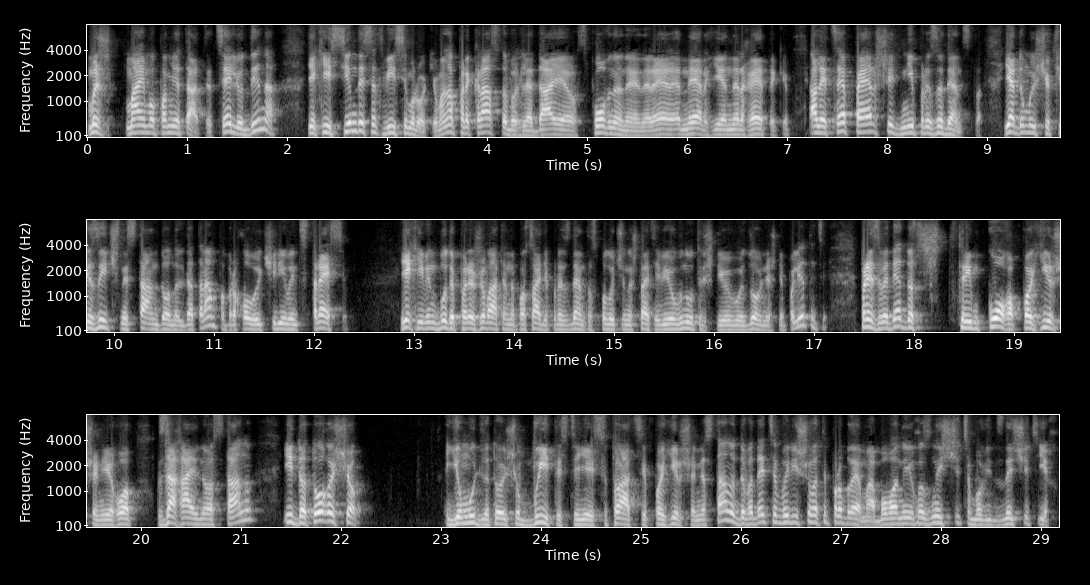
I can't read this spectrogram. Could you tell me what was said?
Ми ж маємо пам'ятати, це людина, якій 78 років. Вона прекрасно виглядає, сповнена енергії, енергетики. Але це перші дні президентства. Я думаю, що фізичний стан Дональда Трампа, враховуючи рівень стресів, який він буде переживати на посаді президента Сполучених Штатів і у внутрішній і у зовнішній політиці, призведе до стрімкого погіршення його загального стану і до того, що йому для того, щоб вийти з цієї ситуації погіршення стану, доведеться вирішувати проблеми або вони його знищать, або він знищить їх.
